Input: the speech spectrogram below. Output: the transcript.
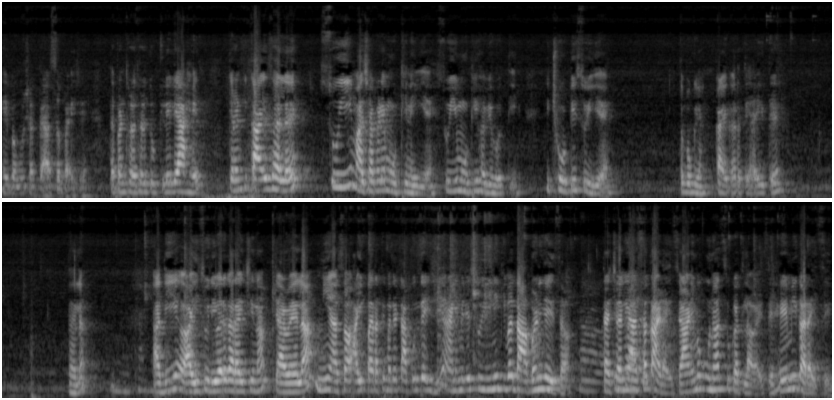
हे बघू शकता असं पाहिजे. तर पण थोडे थोडे तुटलेले आहेत. कारण की काय झालंय? सुई माझ्याकडे मोठी नाहीये. सुई मोठी हवी होती. ही छोटी सुई आहे. तर बघूया काय करते आई ते. झालं? आधी आई चुलीवर करायची ना त्यावेळेला मी असं आई परातीमध्ये टाकून द्यायची आणि मी ते सुईने किंवा दाबण घ्यायचं. त्याच्याने असं काढायचं आणि मग उन्हात सुकत लावायचे. हे मी करायचे.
